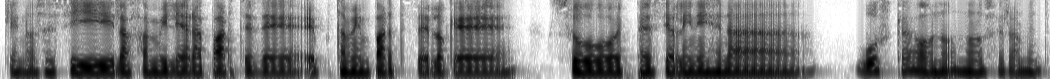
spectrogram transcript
que no sé si la familia era parte de, eh, también parte de lo que su especie alienígena busca o no, no lo sé realmente.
